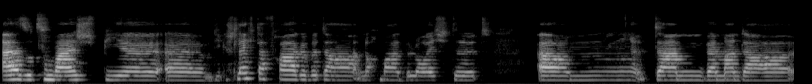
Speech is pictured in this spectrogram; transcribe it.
Also zum Beispiel äh, die Geschlechterfrage wird da nochmal beleuchtet. Ähm, dann, wenn man da,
